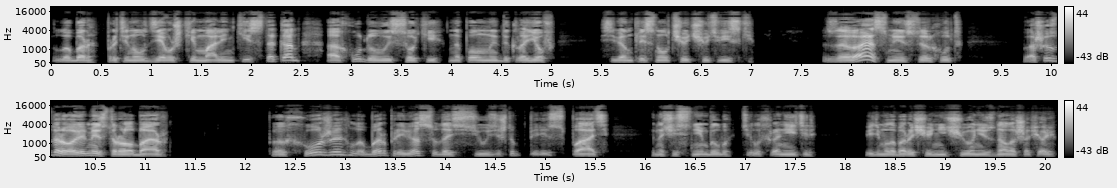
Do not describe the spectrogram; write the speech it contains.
Лобар протянул девушке маленький стакан, а Худу высокий, наполненный до краев. Себе он плеснул чуть-чуть виски. — За вас, мистер Худ. Ваше здоровье, мистер Лобар. Похоже, Лобар привез сюда Сьюзи, чтобы переспать, иначе с ним был бы телохранитель. Видимо, Лобар еще ничего не знал о шофере.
